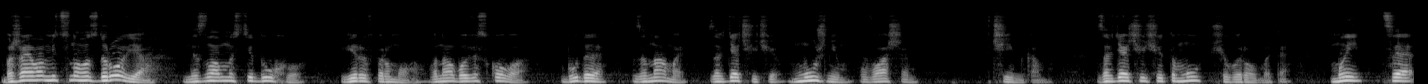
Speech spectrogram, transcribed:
Бажаю вам міцного здоров'я, незламності духу, віри в перемогу. Вона обов'язково буде за нами, завдячуючи мужнім вашим вчинкам, завдячуючи тому, що ви робите. Ми це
